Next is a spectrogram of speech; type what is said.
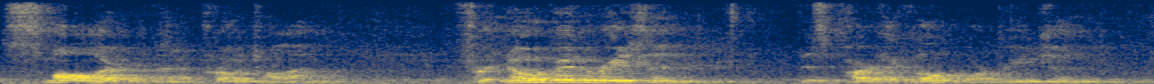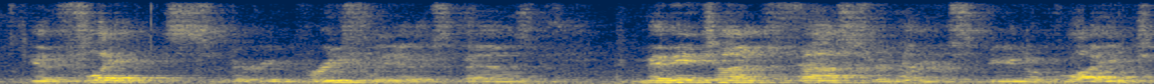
smaller than a proton. For no good reason, this particle or region inflates. Very briefly, it expands many times faster than the speed of light,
